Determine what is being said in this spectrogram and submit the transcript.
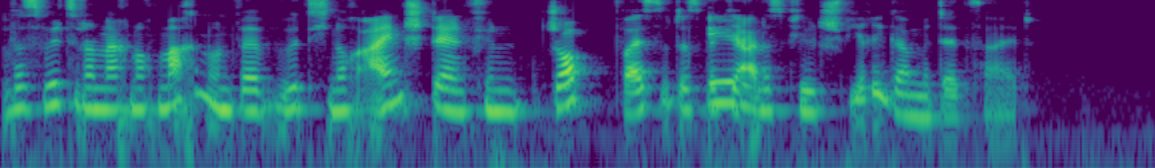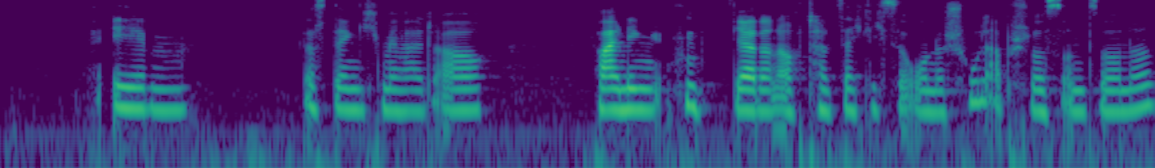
Was willst du danach noch machen und wer wird dich noch einstellen für einen Job? Weißt du, das wird Eben. ja alles viel schwieriger mit der Zeit. Eben. Das denke ich mir halt auch. Vor allen Dingen, ja, dann auch tatsächlich so ohne Schulabschluss und so, ne?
